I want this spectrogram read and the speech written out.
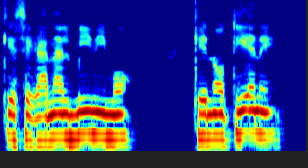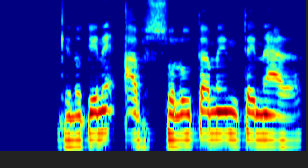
que se gana el mínimo, que no tiene, que no tiene absolutamente nada,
